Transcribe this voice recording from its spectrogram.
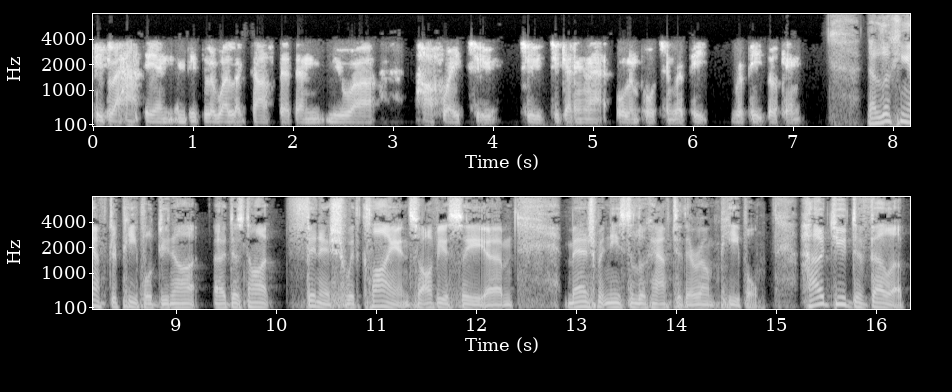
people are happy and, and people are well looked after, then you are halfway to to, to getting that all important repeat repeat booking. Now, looking after people do not uh, does not finish with clients. Obviously, um, management needs to look after their own people. How do you develop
